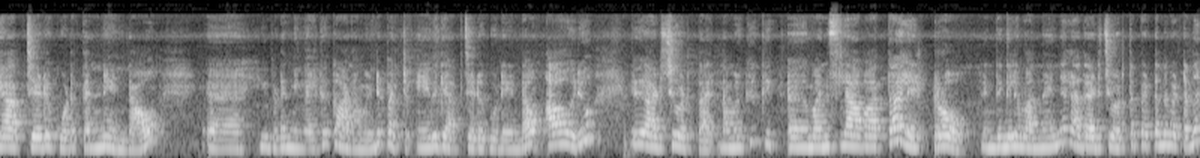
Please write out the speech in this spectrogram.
ക്യാപ്ചയുടെ കൂടെ തന്നെ ഉണ്ടാവും. ഇവിടെ നിങ്ങൾക്ക് കാണാൻ വേണ്ടി പറ്റും. ഏത് ക്യാപ്ചയുടെ കൂടെ ഉണ്ടാവും ആ ഒരു ഇത് അടിച്ചു കൊടുത്താൽ. നമുക്ക് മനസ്സിലാവാത്ത ലെറ്ററോ എന്തെങ്കിലും വന്നു കഴിഞ്ഞാൽ അത് അടിച്ചു കൊടുത്താൽ പെട്ടെന്ന് പെട്ടെന്ന്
